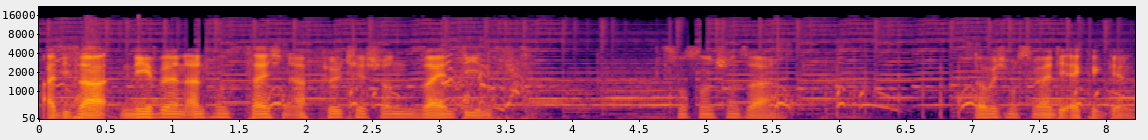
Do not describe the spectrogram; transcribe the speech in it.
Ah, dieser Nebel in Anführungszeichen erfüllt hier schon seinen Dienst. Das muss man schon sagen. Ich glaube, ich muss mehr in die Ecke gehen.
